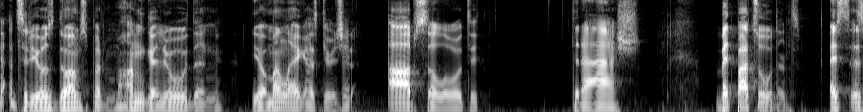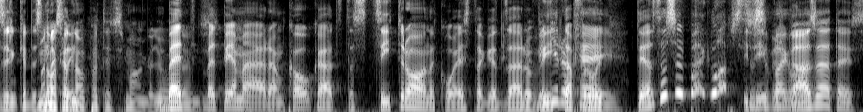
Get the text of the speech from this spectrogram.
Kāds ir jūsu domas par mangaļu ūdeni? Jo man liekas, ka viņš ir absolūti trēš. Bet pats ūdens. Es, es zinu, ka tas Man nekad noslīd- nav paticis mangaļu. Bet, ūdens. bet, piemēram, kaut kāds tas citrona, ko es tagad dzeru, vita ok. fruit. Tas, tas ir baigi labs. Tas ir baigi gāzētais,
